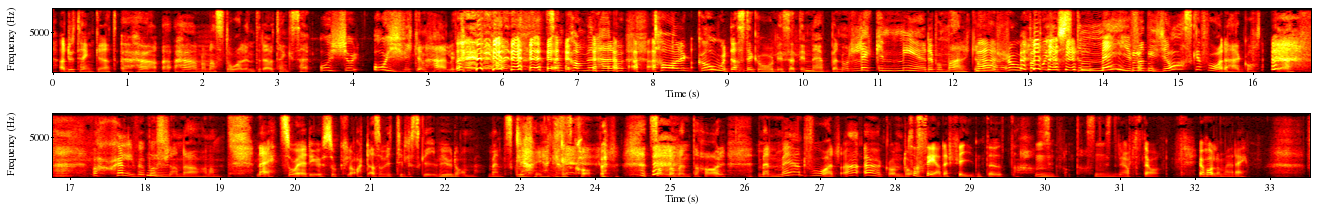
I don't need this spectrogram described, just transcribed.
ja, du tänker att hör, hönorna står inte där och tänker så här, oj, oj, oj, vilken härlig har. Som kommer här och tar det godaste godiset i näbben och lägger ner det på marken och ropar på just mig för att jag ska få det här gottiga. Vad självuppoffrande av honom. Nej, så är det ju såklart. Alltså vi tillskriver ju dem mänskliga egenskaper som de inte har. Men med våra ögon då. Så ser det fint ut. Ah, det ser fantastiskt. Mm, jag förstår. Jag håller med dig.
